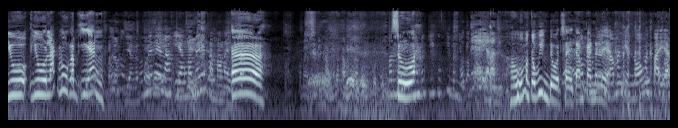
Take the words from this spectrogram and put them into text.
อยู่อยู่รักลูกลำเอียง มันลำเอียงแล้วมันไม่ได้ลำเอียงมันไม่ได้ทำอะไรเออ ทำไมไม่ทำก็ทำด้วยกันสองคนมันสู้ไม่ได้เมื่อกี้คุกกี้มันอยู่กับใครโอ้โหมันก็วิ่งโดดใส่ตามกันนั่นแหละ แล้วมันเห็นน้องมันไปอะ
